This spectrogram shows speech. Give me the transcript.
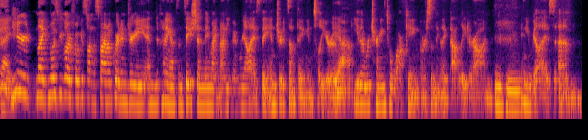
Right. you're like most people are focused on the spinal cord injury and depending on sensation they might not even realize they injured something until you're Yeah. either returning to walking or something like that later on hmm and you realize um,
